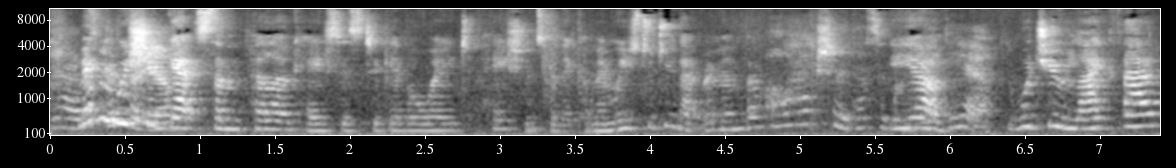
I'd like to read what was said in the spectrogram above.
Yeah, Maybe we should you. get some pillowcases to give away to patients when they come in. We used to do that, remember? Oh, actually, that's a good Yeah. idea. Would you like that?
